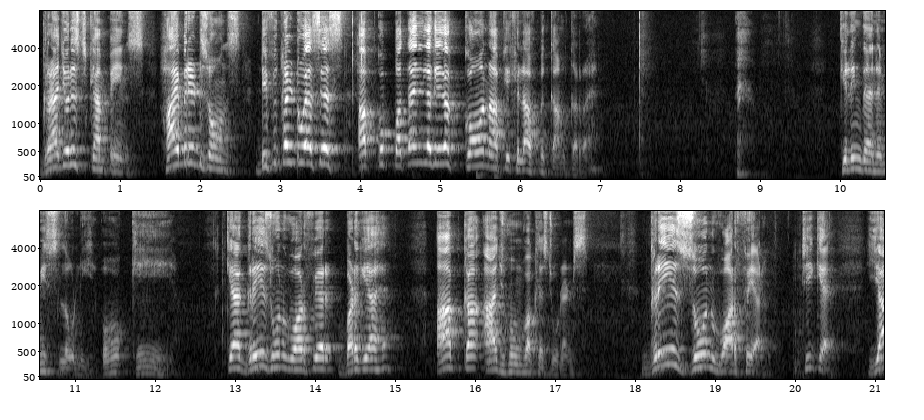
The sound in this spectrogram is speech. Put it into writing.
gradualist campaigns hybrid zones difficult to assess आपको पता ही नहीं लगेगा कौन आपके खिलाफ में काम कर रहा है। Killing the enemy slowly okay क्या ग्रे जोन वॉरफेयर बढ़ गया है? आपका आज होमवर्क है स्टूडेंट्स ग्रे जोन वॉरफेयर ठीक है? या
